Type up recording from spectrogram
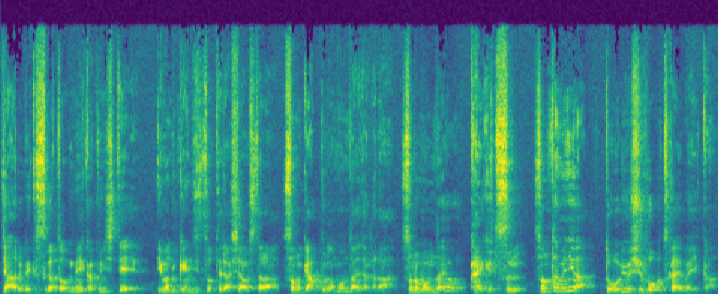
じゃああるべき姿を明確にして今の現実を照らし合わせたらそのギャップが問題だからその問題を解決する。そのためにはどういう手法を使えばいいか。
